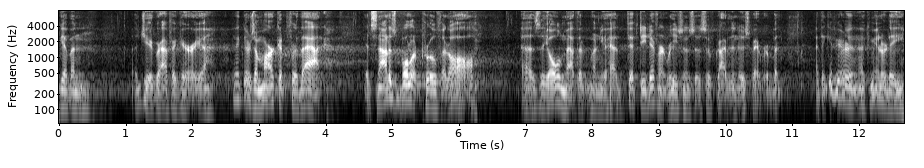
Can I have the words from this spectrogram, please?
given geographic area. I think there's a market for that. It's not as bulletproof at all as the old method when you had 50 different reasons to subscribe to the newspaper. But I think if you're in a community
